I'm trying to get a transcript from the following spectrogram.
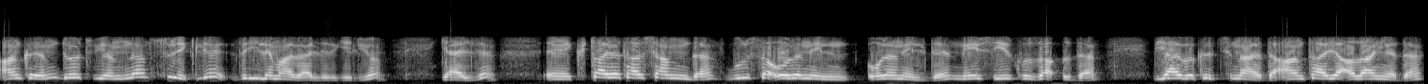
Ankara'nın dört bir yanından sürekli zehirleme haberleri geliyor. Geldi. E, Kütahya Tavşanlı'da, Bursa Oraneli, Oraneli'de, Nevşehir Kozatlı'da, Diyarbakır Çınar'da, Antalya Alanya'da,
